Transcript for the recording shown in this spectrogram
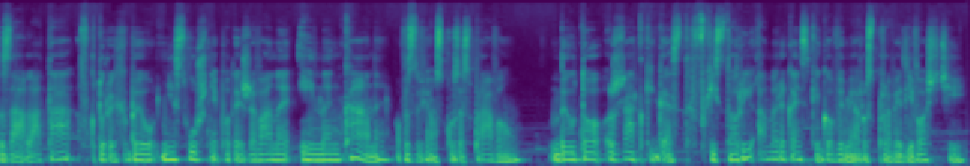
za lata, w których był niesłusznie podejrzewany i nękany w związku ze sprawą. Był to rzadki gest w historii amerykańskiego wymiaru sprawiedliwości.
